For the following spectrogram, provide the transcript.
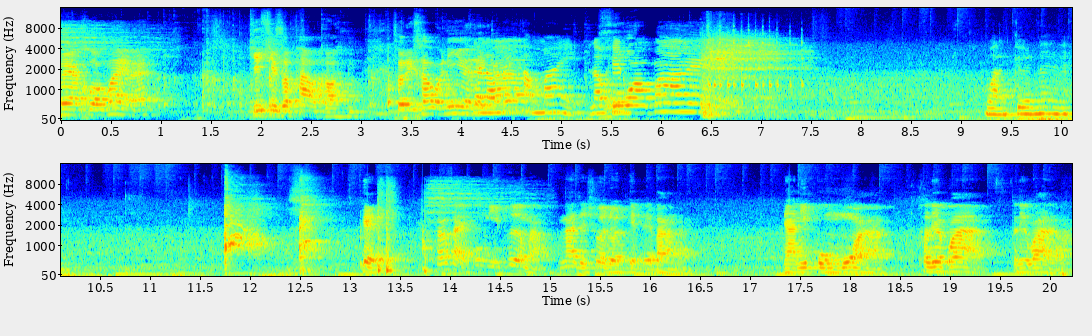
รายการครัวไหมนะคิดคิดสภาพก่อน สวัสดีครับวันนี้แต่รายเราการไม่ทำไหมเราคแค่รัวไหมหวานเกินแน่เลยเผ็ด ถ้าใส่พวกนี้เพิ่มอะ น่าจะช่วยลดเผ็ดได้บ้างนะงานนี้ปรุงมั่วเขาเรียกว่าเขาเรียกว่าอะไรวะ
